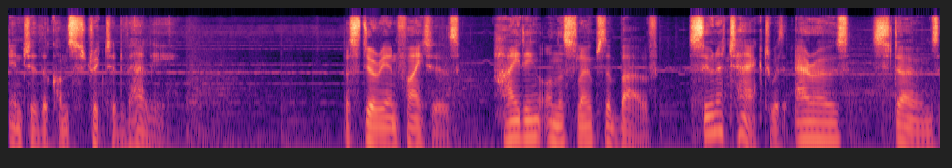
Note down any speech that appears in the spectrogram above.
into the constricted valley. Asturian fighters, hiding on the slopes above, soon attacked with arrows, stones,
